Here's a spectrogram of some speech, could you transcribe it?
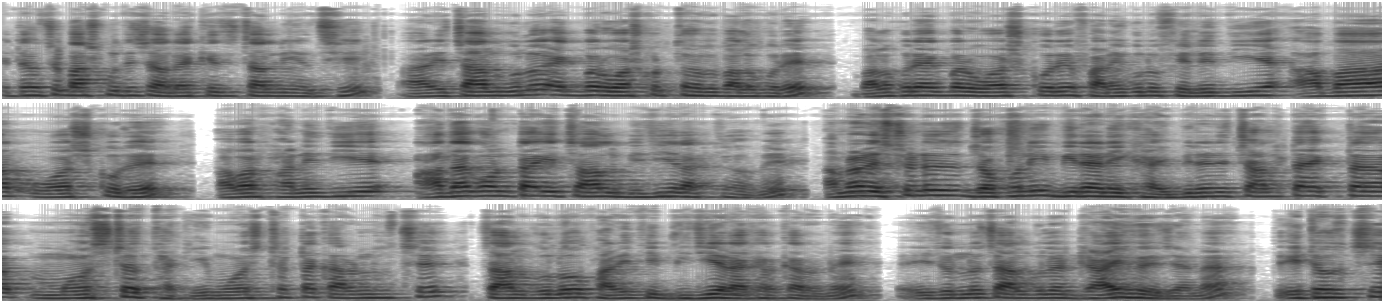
এটা হচ্ছে বাসমতি চাল, এক কেজি চাল নিয়েছি। আর এই চালগুলো একবার ওয়াশ করতে হবে ভালো করে। ভালো করে একবার ওয়াশ করে পানিগুলো ফেলে দিয়ে আবার ওয়াশ করে আবার ফানি দিয়ে আধা ঘণ্টা এই চাল ভিজিয়ে রাখতে হবে। আমরা রেস্টুরেন্টে যখনই বিরিয়ানি খাই বিরিয়ানির চালটা একটা ময়েশ্চার থাকে। ময়েশ্চারটা কারণ হচ্ছে চালগুলো পানিতে ভিজিয়ে রাখার কারণে। এই জন্য চালগুলো ড্রাই হয়ে যায় না। এটা হচ্ছে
